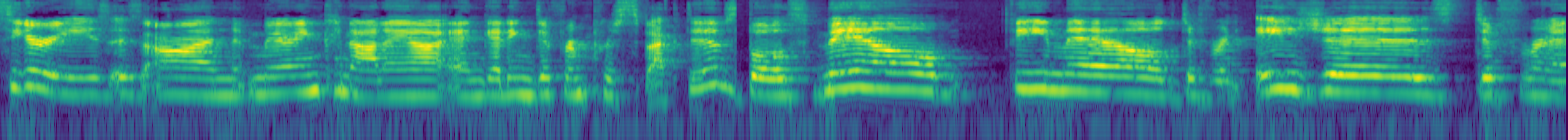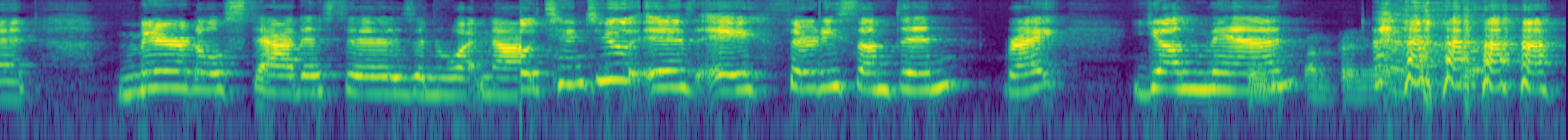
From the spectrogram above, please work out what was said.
Series is on marrying Knanaya and getting different perspectives, both male, female, different ages, different marital statuses and whatnot. So Tintu is a 30-something, right? Young man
